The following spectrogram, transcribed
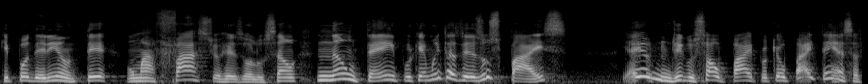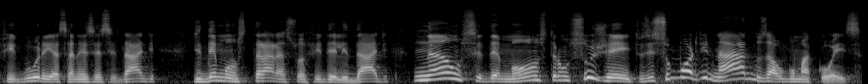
que poderiam ter uma fácil resolução, não tem, porque muitas vezes os pais, e aí eu não digo só o pai, porque o pai tem essa figura e essa necessidade de demonstrar a sua fidelidade, não se demonstram sujeitos e subordinados a alguma coisa.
